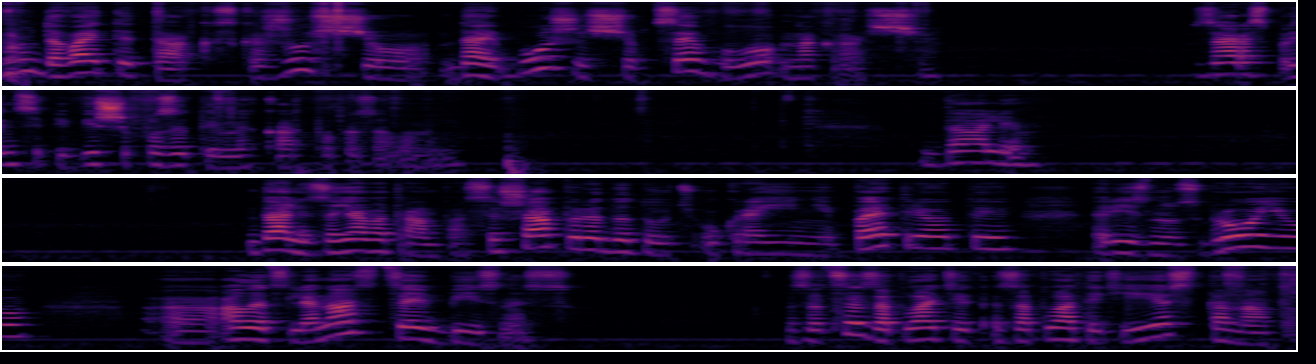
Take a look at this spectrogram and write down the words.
Ну, давайте так. Скажу, що дай Боже, щоб це було на краще. Зараз, в принципі, більше позитивних карт показало мені. Далі. Далі заява Трампа. США передадуть Україні Петріоти, різну зброю, але для нас це бізнес. За це заплатить, заплатить ЄС та НАТО.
